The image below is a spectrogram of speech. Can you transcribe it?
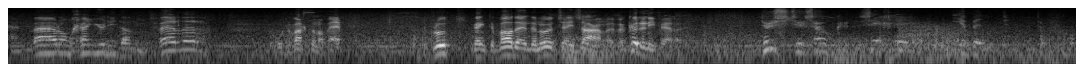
En waarom gaan jullie dan niet verder? We moeten wachten op Eb. Vloed brengt de Wadden en de Noordzee samen. We kunnen niet verder. Dus je zou kunnen zeggen, je bent te vroeg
